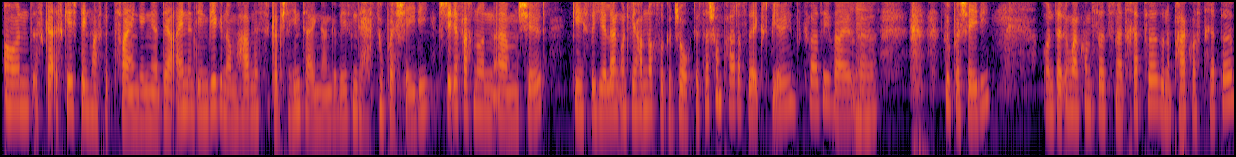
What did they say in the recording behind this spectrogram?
und es, es geht, ich denke mal, es gibt zwei Eingänge. Der eine, den wir genommen haben, ist, glaube ich, der Hintereingang gewesen. Der ist super shady. Steht einfach nur ein ähm, Schild gehst du hier lang und wir haben noch so gejoked. Ist das schon part of the experience quasi, weil mhm. äh, super shady. Und dann irgendwann kommst du halt zu einer Treppe, so eine Parkhaustreppe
